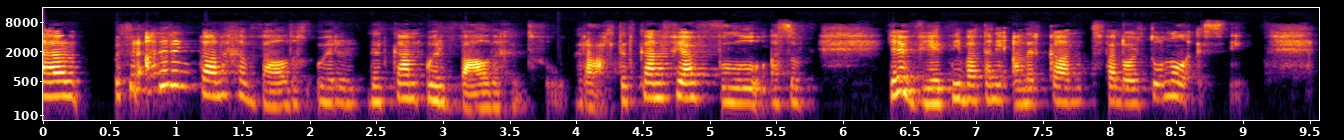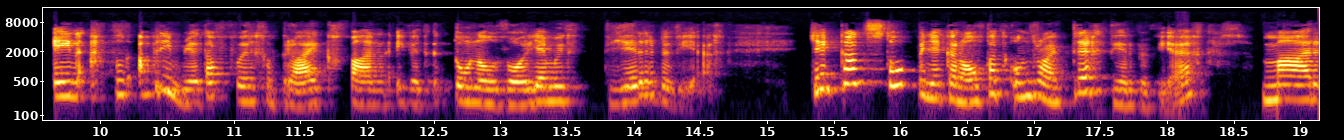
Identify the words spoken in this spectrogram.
Ehm um, Verandering kan geweldig oor dit kan oorweldigend voel. Reg, dit kan vir jou voel asof jy weet nie wat aan die ander kant van daai tonnel is nie. En ek wil amper die metafoor gebruik van, jy weet, 'n tonnel waar jy moet deur beweeg. Jy kan stop en jy kan halfpad omdraai en terug deur beweeg, maar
